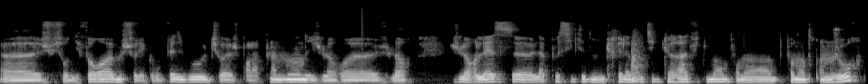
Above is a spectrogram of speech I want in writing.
Euh, je suis sur des forums, je suis sur les groupes Facebook, tu vois, je parle à plein de monde et je leur, euh, je leur, je leur laisse euh, la possibilité de me créer la boutique gratuitement pendant pendant 30 jours.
